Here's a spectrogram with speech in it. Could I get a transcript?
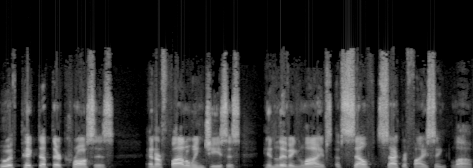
who have picked up their crosses and are following Jesus in living lives of self sacrificing love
